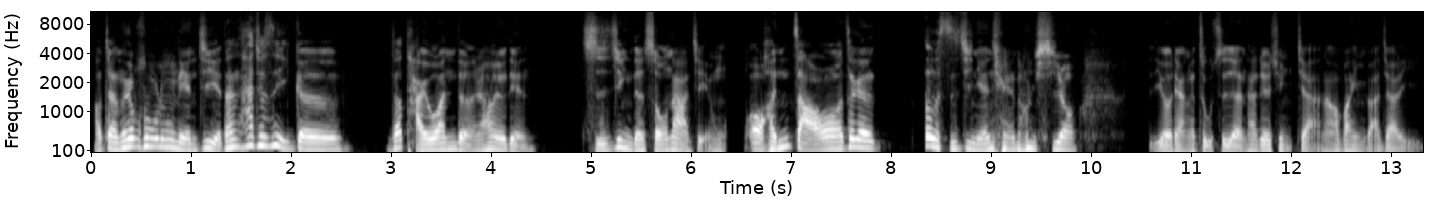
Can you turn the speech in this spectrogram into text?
好讲那个步入年纪，但是他就是一个你知道台湾的，然后有点实境的收纳节目哦，很早哦，这个二十几年前的东西哦。有两个主持人，他就去你家，然后帮你把家里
